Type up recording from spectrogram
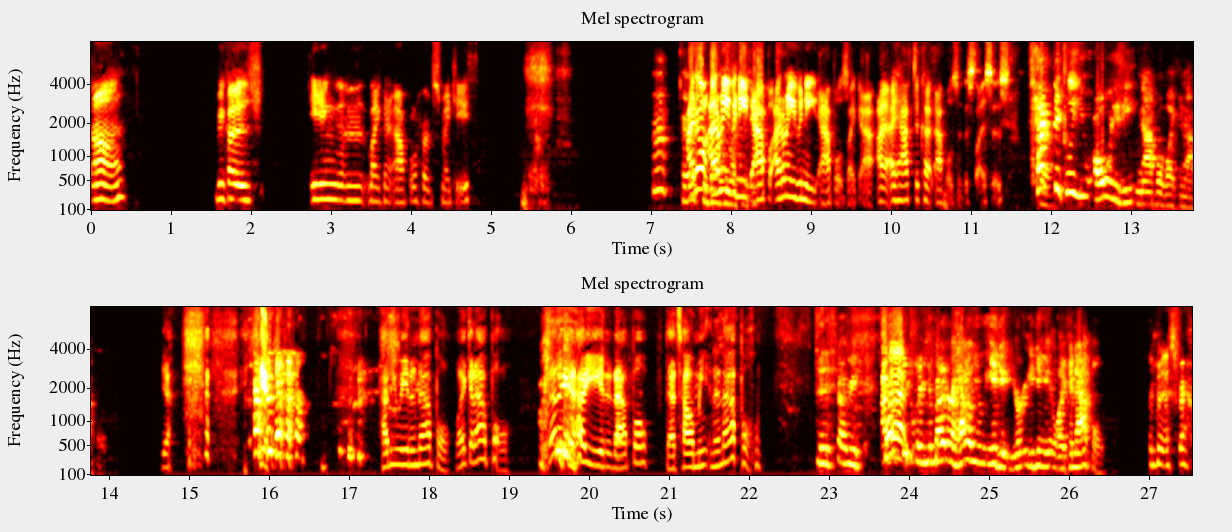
uh, because eating them like an apple hurts my teeth. I don't. I don't even eat apple. I don't even eat apples like I, I have to cut apples into slices. Technically, you always eat an apple like an apple. Yeah. yeah. How do you eat an apple? Like an apple. That ain't how you eat an apple. That's how I'm eating an apple. I mean, I technically, no matter how you eat it, you're eating it like an apple. I mean, That's fair.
